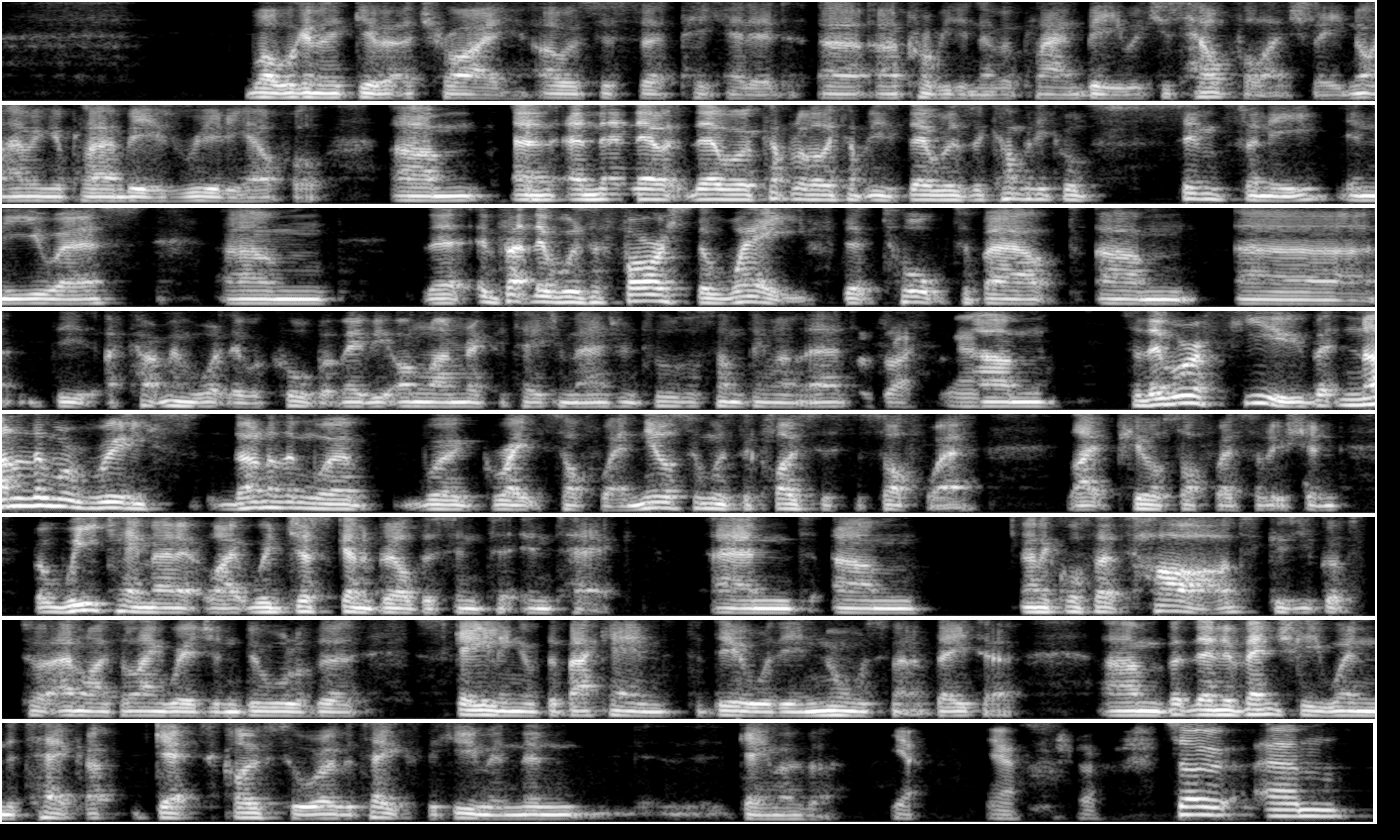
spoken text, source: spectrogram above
well, we're going to give it a try. I was just uh, pig-headed. Uh, I probably didn't have a plan B, which is helpful actually. Not having a plan B is really helpful. Um, and and then there, there were a couple of other companies. There was a company called Cymfony in the US. Um, in fact, there was a Forrester Wave that talked about um, uh, the I can't remember what they were called, but maybe online reputation management tools or something like that. Right. Yeah. Um, so there were a few, but none of them were really none of them were were great software. Nielsen was the closest to software, like pure software solution. But we came at it like we're just going to build this into in tech, and um, and of course that's hard because you've got to analyze the language and do all of the scaling of the back end to deal with the enormous amount of data. Um, but then eventually, when the tech gets close to or overtakes the human, then game over. Yeah, yeah, sure. So. Um,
